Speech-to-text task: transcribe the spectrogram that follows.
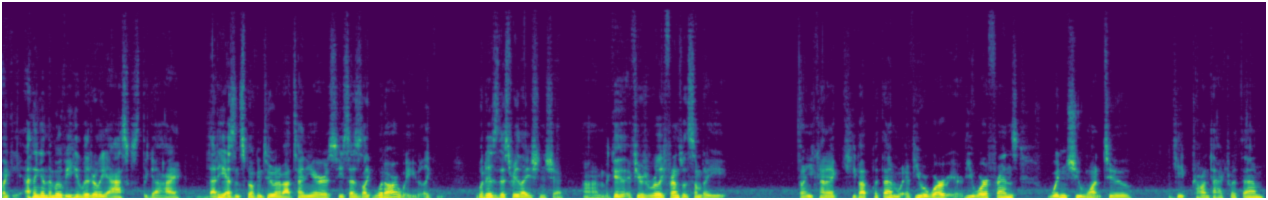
like I think in the movie he literally asks the guy that he hasn't spoken to in about 10 years. He says like, "What are we? Like, what is this relationship?" Um, because if you're really friends with somebody, don't you kind of keep up with them? If you were if you were friends, wouldn't you want to keep contact with them?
